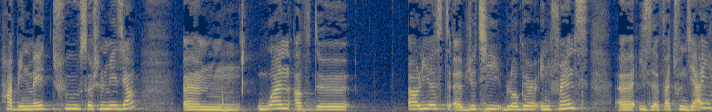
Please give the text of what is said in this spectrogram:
have been made through social media. Um, one of the earliest uh, beauty blogger in France uh, is uh,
